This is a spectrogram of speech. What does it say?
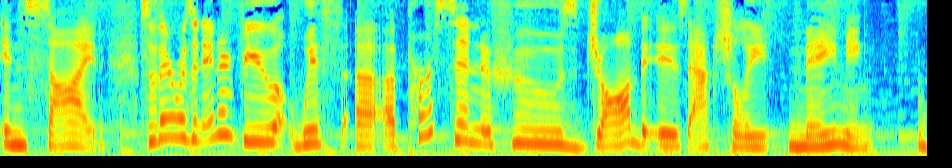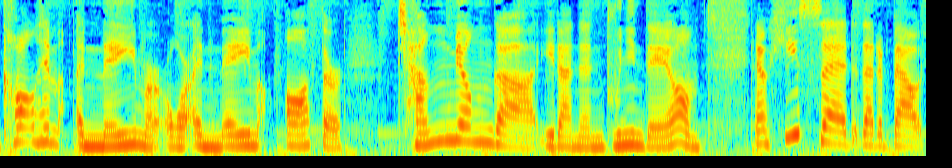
inside. So there was an interview with uh, a person whose job is actually naming. We call him a namer or a name author. 장명가이라는 분인데요. Now he said that about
